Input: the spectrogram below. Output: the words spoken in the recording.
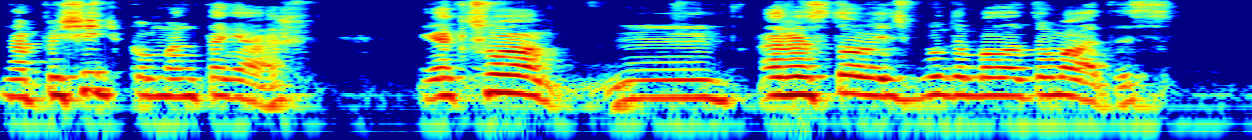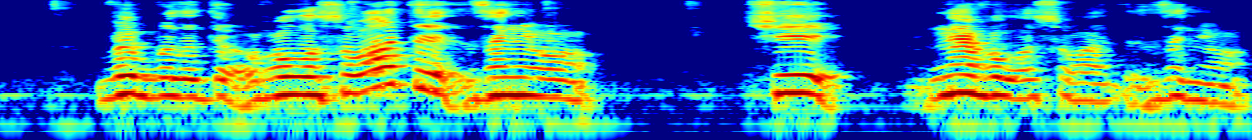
Напишіть в коментарях. Якщо Арестович буде балотуватись, ви будете голосувати за нього чи не голосувати за нього?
